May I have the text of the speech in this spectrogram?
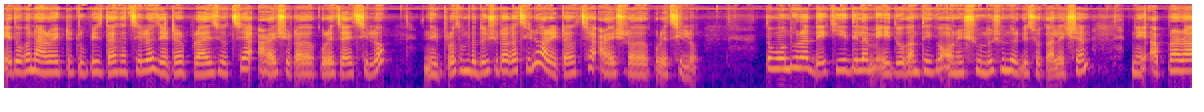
এই দোকানে আরও একটা টু পিস দেখাচ্ছিল, যেটার প্রাইস হচ্ছে আড়াইশো টাকা করে চাইছিল। প্রথমটা দুশো টাকা ছিল আর এটা হচ্ছে আড়াইশো টাকা করে ছিল। তো বন্ধুরা, দেখিয়ে দিলাম এই দোকান থেকে অনেক সুন্দর সুন্দর কিছু কালেকশন আপনারা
